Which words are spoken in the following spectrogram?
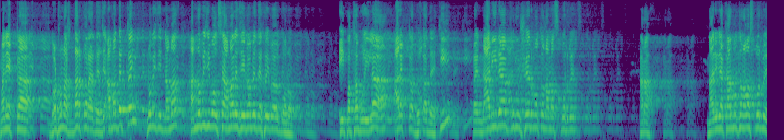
মানে একটা ঘটনা দাঁড় করা দেয় যে, আমাদেরটাই নবীজির নামাজ, আর নবীজি বলছে, আমারে যেভাবে দেখো, এইভাবে পড়ো। এই কথা বইলা আরেকটা ধোকা দেয় কি? নারীরা পুরুষের মতো নামাজ পড়বে। কারা নারীরা কার মতো নামাজ পড়বে?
